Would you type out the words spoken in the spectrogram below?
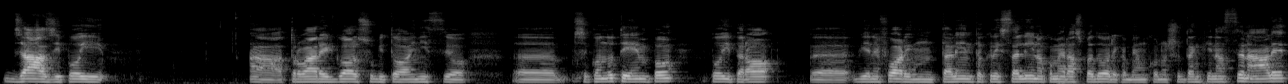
Jasi poi a trovare il gol subito a inizio secondo tempo, poi però eh, viene fuori un talento cristallino come Raspadori che abbiamo conosciuto anche in nazionale,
